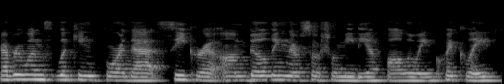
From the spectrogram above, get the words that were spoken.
Everyone's looking for that secret on building their social media following quickly.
